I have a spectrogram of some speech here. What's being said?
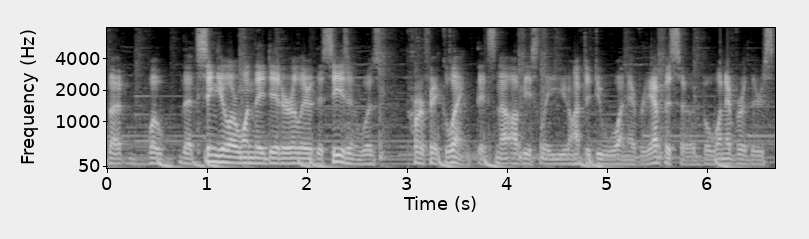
that that singular one they did earlier this season was perfect length. It's not obviously you don't have to do one every episode, but whenever there's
